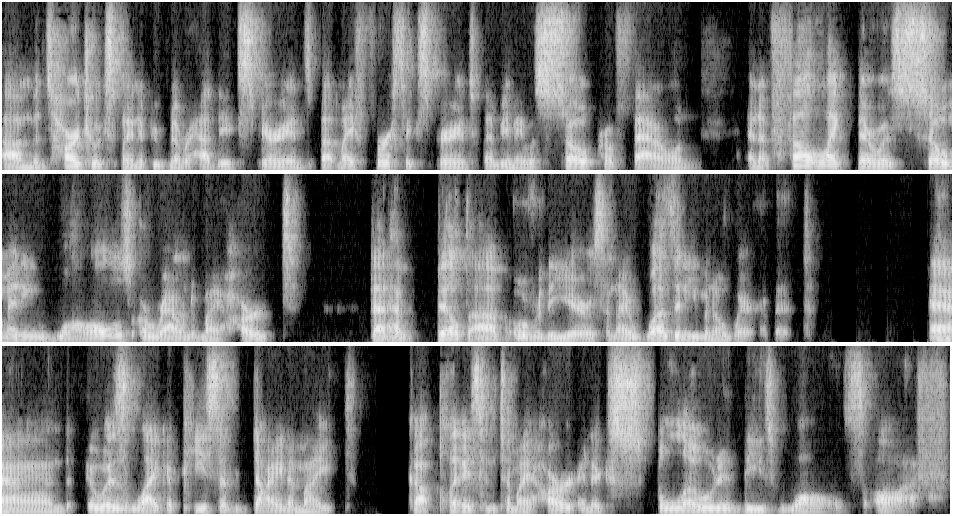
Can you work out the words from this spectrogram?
Um, it's hard to explain if you've never had the experience, but my first experience with MDMA was so profound, And it felt like there was so many walls around my heart that have built up over the years, and I wasn't even aware of it. Mm. And it was like a piece of dynamite got placed into my heart and exploded these walls off.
